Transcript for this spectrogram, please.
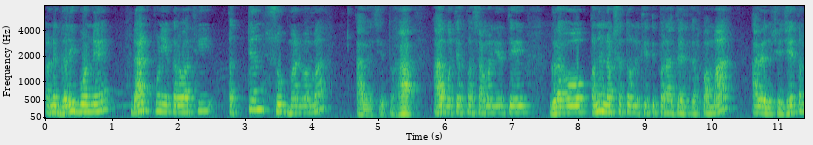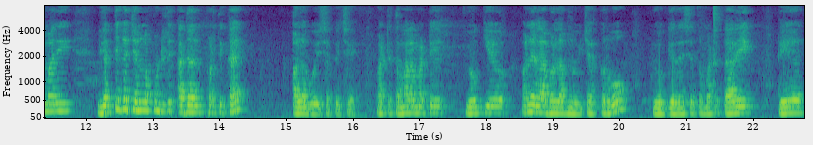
અને ગરીબોને દાન પુણ્ય કરવાથી અત્યંત શુભ માનવામાં આવે છે. તો હા, આ ગોચર પણ સામાન્ય રીતે ગ્રહો અને નક્ષત્રોની સ્થિતિ પર આધારિત આપવામાં આવેલું છે. જે તમારી વ્યક્તિગત જન્મ કુંડળી આધારિત ફરતી કાંઈ અલગ હોઈ શકે છે. માટે તમારા માટે યોગ્ય અને લાભ લાભનો વિચાર કરવો યોગ્ય રહેશે તો તારીખ, તેર,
